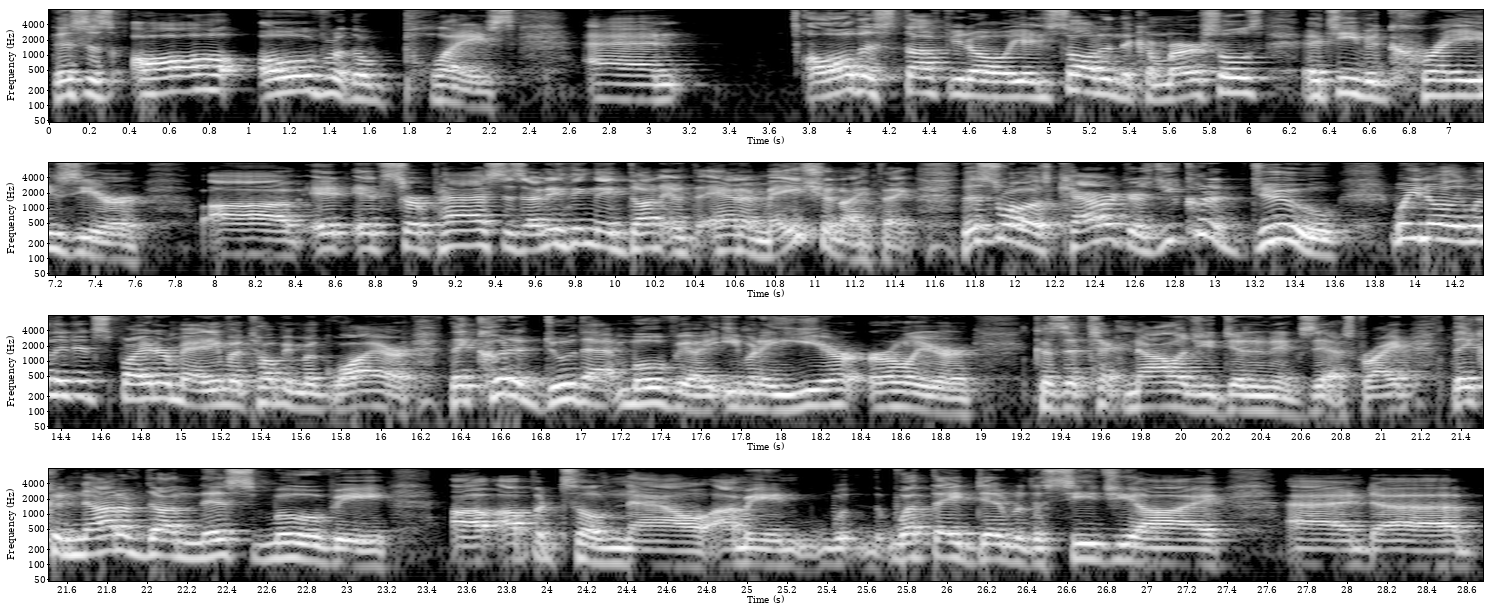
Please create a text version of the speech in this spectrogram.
This is all over the place. And all the stuff, you know, you saw it in the commercials, it's even crazier. Uh, it, it surpasses anything they've done in animation, I think. This is one of those characters you couldn't do, well, you know, like when they did Spider-Man, even Tobey Maguire, they couldn't do that movie even a year earlier because the technology didn't exist, right? They could not have done this movie uh, up until now. I mean, what they did with the CGI and... Uh,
